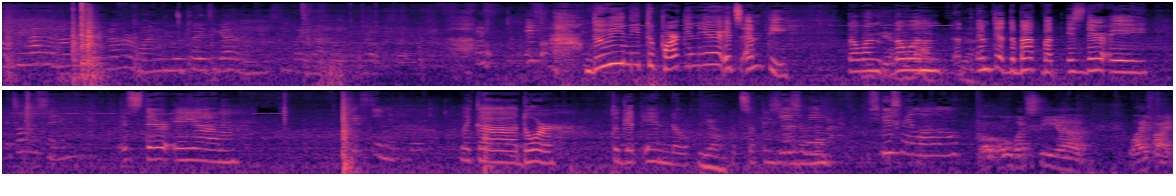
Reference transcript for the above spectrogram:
If we had another, another one, we would play together and you'd sleep like that. It's, it's fine. Do we need to park in here? It's empty. The one, Empty at the the one back, yeah. empty at the back. But is there a, It's all the same. is there a um 16 is good. Like a door to get in though? Yeah. That's something I Excuse don't me. know. Excuse me, Lolo. Oh, oh what's the uh, Wi-Fi?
